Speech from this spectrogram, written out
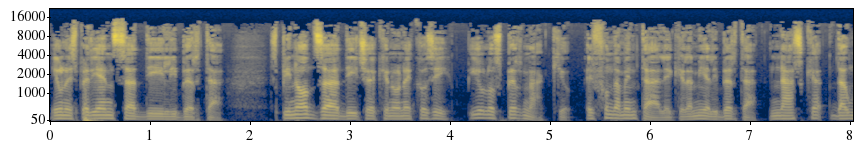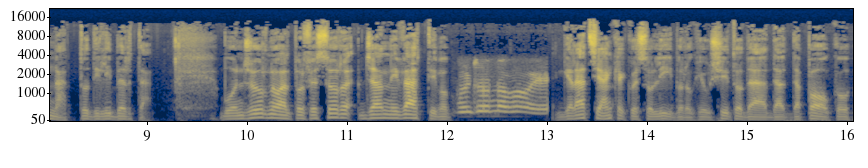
è un'esperienza di libertà. Spinoza dice che non è così. Io lo spernacchio. È fondamentale che la mia libertà nasca da un atto di libertà. Buongiorno al professor Gianni Vattimo. Buongiorno. Grazie anche a questo libro che è uscito da, da, da, poco,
